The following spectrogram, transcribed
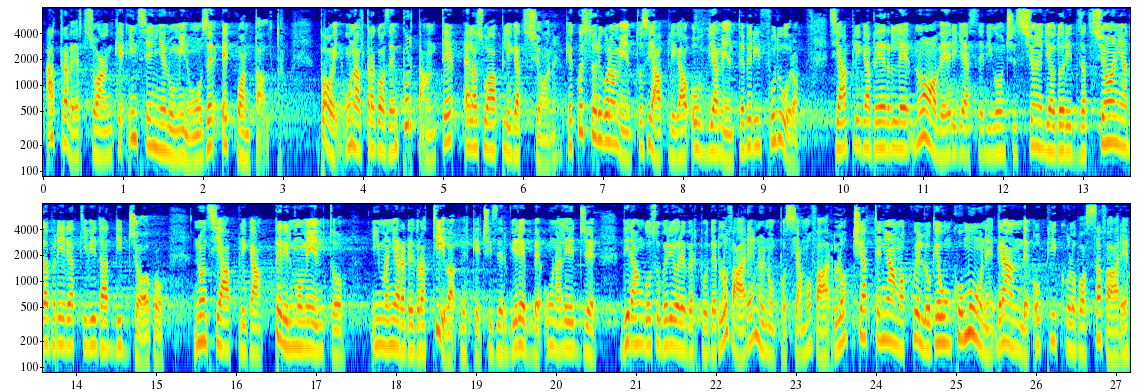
attraverso anche insegne luminose e quant'altro. Poi un'altra cosa importante è la sua applicazione, che questo regolamento si applica ovviamente per il futuro, si applica per le nuove richieste di concessione di autorizzazioni ad aprire attività di gioco, non si applica per il momento in maniera retroattiva, perché ci servirebbe una legge di rango superiore per poterlo fare, noi non possiamo farlo, ci atteniamo a quello che un comune, grande o piccolo, possa fare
